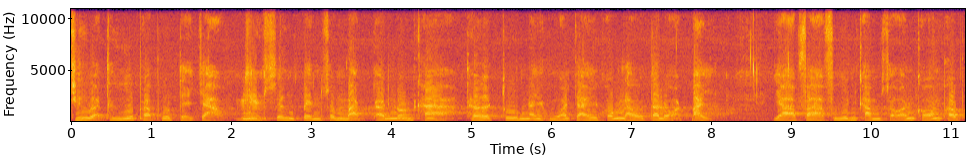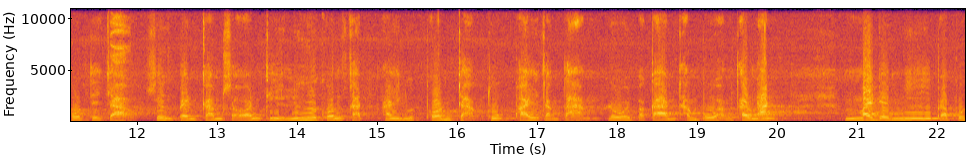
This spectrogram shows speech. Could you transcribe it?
เชื่อถือพระพุทธเจ้า ซึ่งเป็นสมบัติอันล้นค่าเทิดทูนในหัวใจของเราตลอดไป อย่าฝ่าฝืนคำสอนของพระพุทธเจ้า ซึ่งเป็นคำสอนที่ลื้อขนสัตว์ให้หลุดพ้นจากทุกภัยต่างๆ โดยประการทั้งปวงเท่านั้น ไม่ได้มีพระพุท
